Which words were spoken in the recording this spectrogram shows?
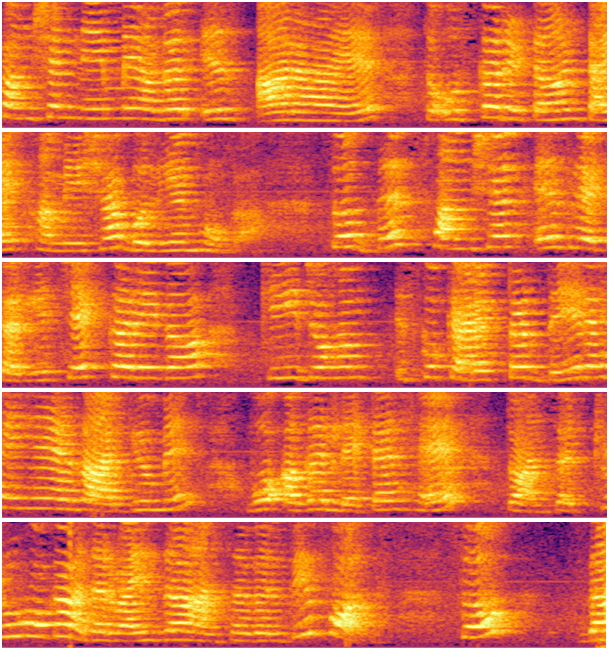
function name में अगर is आ रहा है तो उसका return type हमेशा boolean होगा. So, this function is letter ये check करेगा कि जो हम इसको कैरेक्टर दे रहे हैं एज आर्ग्यूमेंट वो अगर लेटर है तो आंसर ट्रू होगा otherwise the answer will be false so the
